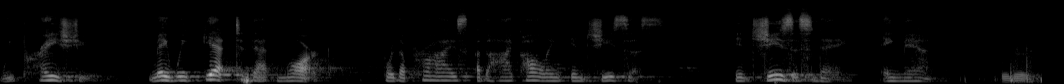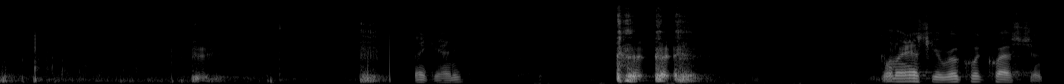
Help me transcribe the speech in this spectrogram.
We praise you. May we get to that mark for the prize of the high calling in Jesus. In Jesus' name, amen. Amen. Thank you, honey. I'm going to ask you a real quick question.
